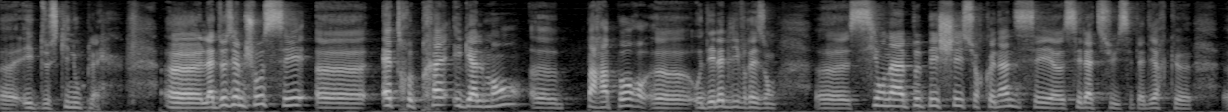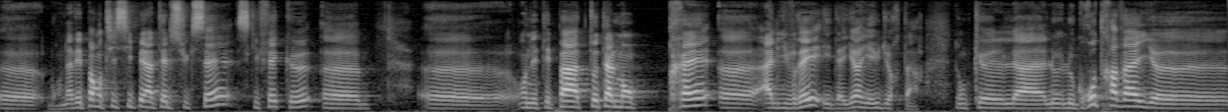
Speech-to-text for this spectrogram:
euh, et de ce qui nous plaît. Euh, la deuxième chose, c'est être prêt également par rapport au délai de livraison. si on a un peu pêché sur Conan, c'est là-dessus. C'est-à-dire qu'on on n'avait pas anticipé un tel succès, ce qui fait qu'on n'était pas totalement prêt à livrer, et d'ailleurs, il y a eu du retard. Donc euh, le, gros travail euh,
